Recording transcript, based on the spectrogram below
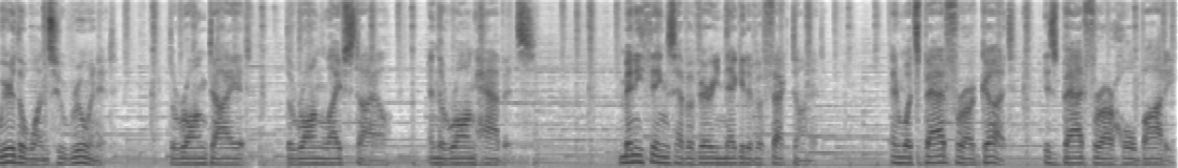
we're the ones who ruin it. The wrong diet, the wrong lifestyle, and the wrong habits. Many things have a very negative effect on it. And what's bad for our gut is bad for our whole body.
